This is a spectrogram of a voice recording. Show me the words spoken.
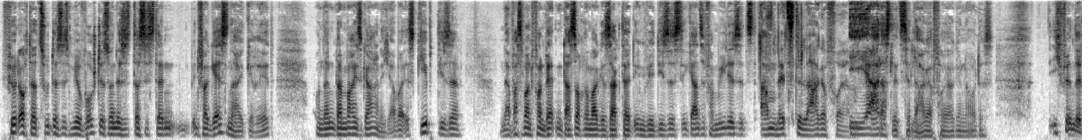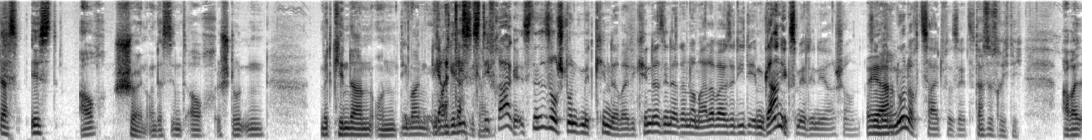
führt auch dazu, dass es mir wurscht ist und es ist, dass es dann in Vergessenheit gerät. Und dann, dann mache ich es gar nicht. Aber es gibt diese, na, was man von Wetten das auch immer gesagt hat, irgendwie dieses, die ganze Familie sitzt das am. letzte Lagerfeuer. Ja, das letzte Lagerfeuer, genau das. Ich finde, das ist auch schön und es sind auch Stunden mit Kindern und die man, die Ja, man genießen das ist kann. die Frage. Ist das auch Stunden mit Kindern? Weil die Kinder sind ja dann normalerweise die, die eben gar nichts mehr linear schauen, Ja. sondern nur noch Zeit versetzt. Das ist richtig. Aber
